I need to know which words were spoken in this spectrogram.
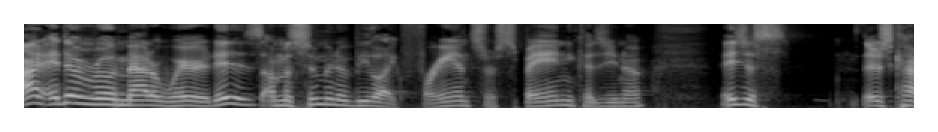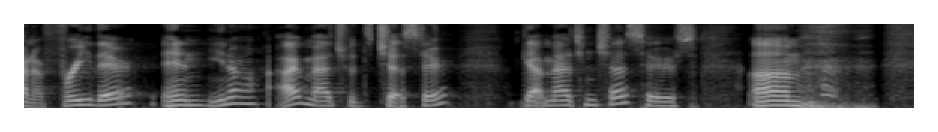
I, it doesn't really matter where it is. I'm assuming it would be like France or Spain because you know they just they're just kind of free there, and you know I match with the chest hair, got matching chest hairs. Um,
